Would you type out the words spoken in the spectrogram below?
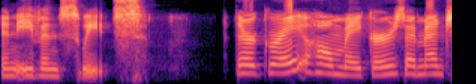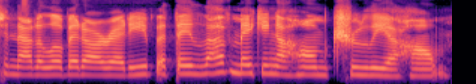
and even sweets. They're great homemakers. I mentioned that a little bit already, but they love making a home truly a home.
